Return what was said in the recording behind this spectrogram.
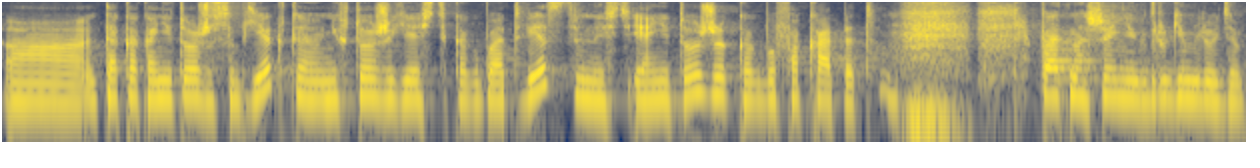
э, так как они тоже субъекты, у них тоже есть как бы ответственность, и они тоже как бы факапят по отношению к другим людям,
